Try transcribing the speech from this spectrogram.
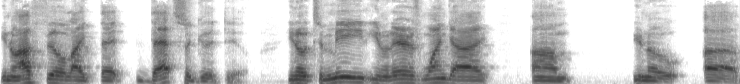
you know, I feel like that that's a good deal. You know, to me, you know, there's one guy, um, you know, uh,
